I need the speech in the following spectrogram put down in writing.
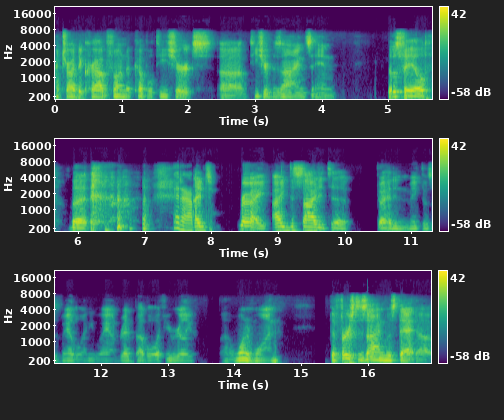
I tried to crowdfund a couple T-shirts, uh, T-shirt designs, and those failed. But It happens. right, I decided to go ahead and make those available anyway on Redbubble if you really uh, wanted one. The first design was that uh,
